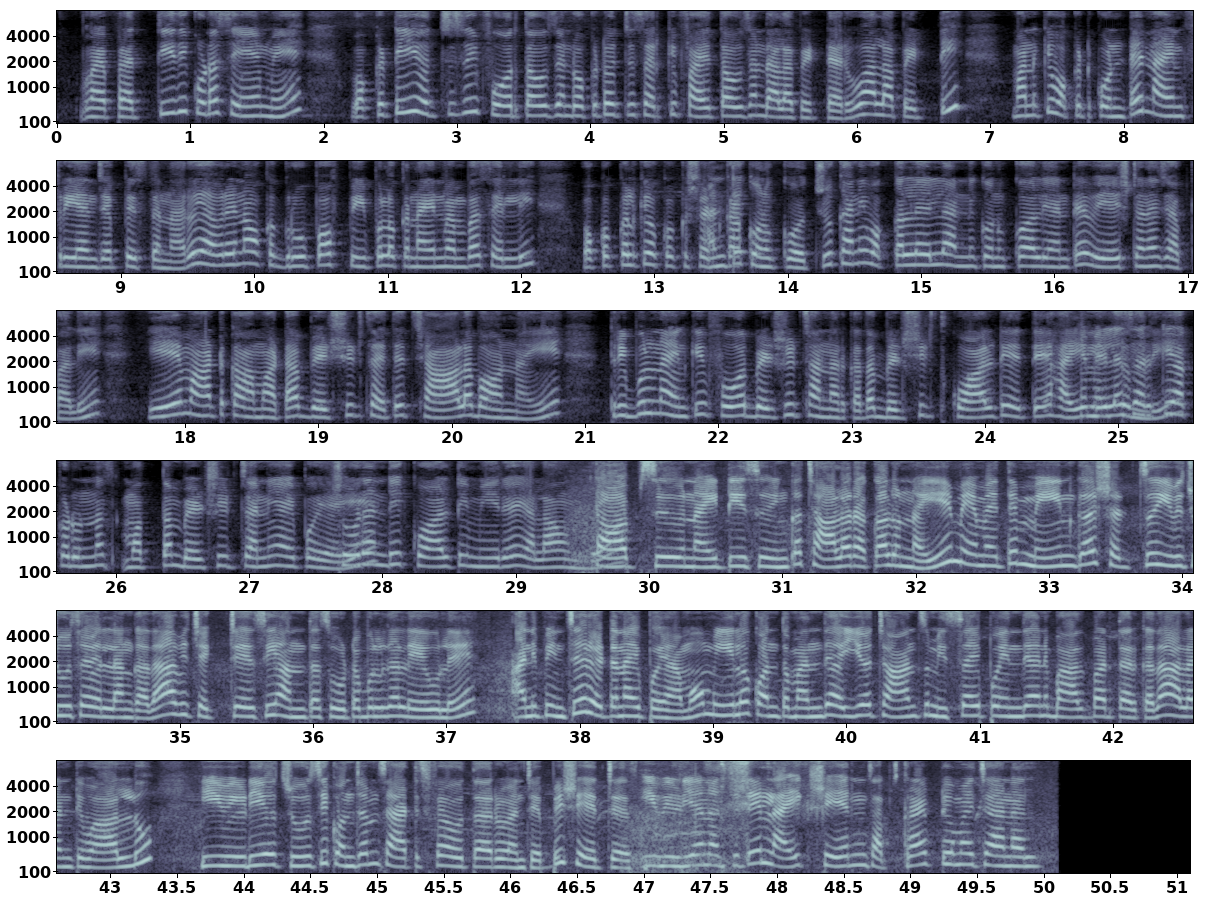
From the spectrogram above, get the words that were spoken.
ప్రతిదీ కూడా సేమే. ఒకటి వచ్చేసి ఫోర్ థౌజండ్ ఒకటి వచ్చేసరికి ఫైవ్ థౌజండ్ అలా పెట్టారు. అలా పెట్టి మనకి ఒకటి కొంటే నైన్ ఫ్రీ అని చెప్పి ఇస్తున్నారు ఎవరైనా ఒక గ్రూప్ ఆఫ్ పీపుల్ ఒక నైన్ మెంబర్స్ వెళ్ళి ఒక్కొక్కరికి ఒక్కొక్క షర్ట్ కొనుక్కోవచ్చు. కానీ ఒక్కళ్ళు వెళ్ళి అన్ని కొనుక్కోవాలి అంటే వేస్ట్ అనే చెప్పాలి. ఏ మాట కా మాట బెడ్షీట్స్ అయితే చాలా బాగున్నాయి. త్రిబుల్ నైన్కి ఫోర్ బెడ్షీట్స్ అన్నారు కదా బెడ్షీట్స్ క్వాలిటీ అయితే హై వెళ్ళేసరికి అక్కడ ఉన్న మొత్తం బెడ్షీట్స్ అన్ని అయిపోయాయి. చూడండి క్వాలిటీ మీరే ఎలా ఉంది. టాప్స్ నైటీస్ ఇంకా చాలా రకాలు ఉన్నాయి. మేమైతే మెయిన్గా షర్ట్స్ ఇవి చూసే వెళ్ళాం కదా అవి చెక్ చేసి అంత సూటబుల్గా లేవులే. అనిపించి రిటర్న్ అయిపోయాము. మీలో కొంతమంది అయ్యో ఛాన్స్ మిస్ అయిపోయింది అని బాధపడతారు కదా అలాంటి వాళ్ళు ఈ వీడియో చూసి కొంచెం సాటిస్ఫై అవుతారు అని చెప్పి షేర్ చేస్తారు ఈ వీడియో నచ్చితే like share and subscribe to my channel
